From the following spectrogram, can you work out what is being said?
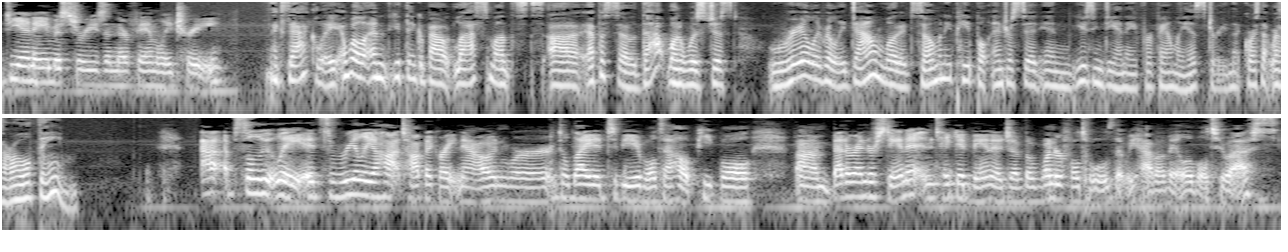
DNA mysteries in their family tree. Exactly. Well, and you think about last month's uh, episode, that one was just really, really downloaded so many people interested in using DNA for family history. And of course, that was our whole theme. Absolutely. It's really a hot topic right now, and we're delighted to be able to help people um, better understand it and take advantage of the wonderful tools that we have available to us.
